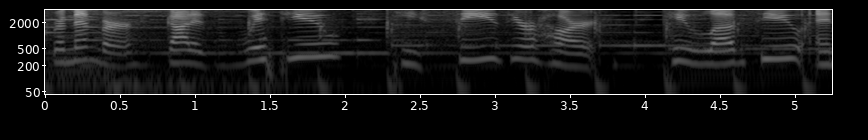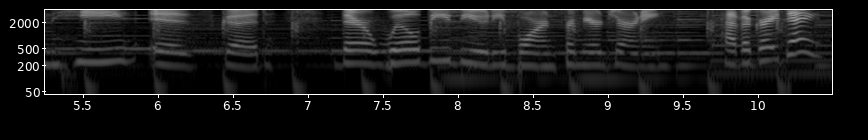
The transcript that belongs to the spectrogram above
Remember, God is with you, He sees your heart, He loves you, and He is good. There will be beauty born from your journey. Have a great day.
